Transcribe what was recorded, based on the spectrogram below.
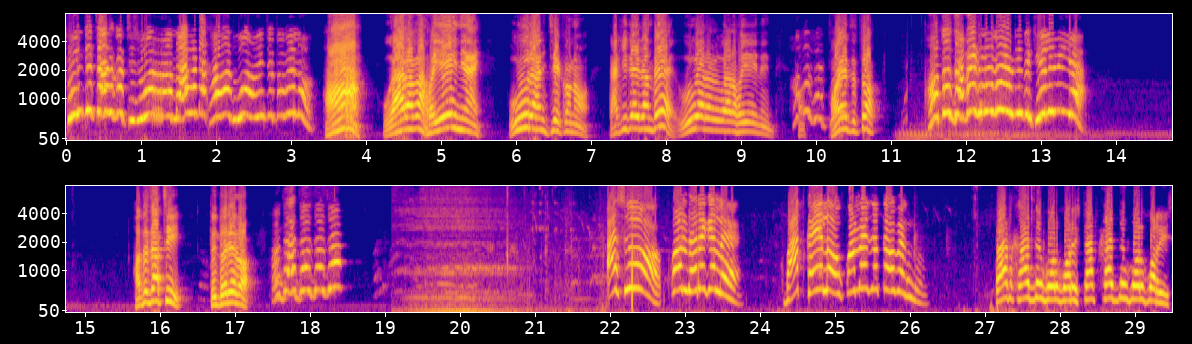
তুই তো চার করছিস ওর রান্না বাটা খাওয়া ধোয়া হয়েছে তবে না হ্যাঁ ও আর আর হয়েই নাই ও রাঁধছে কোনো। কাকিটাই রাঁধে ও আর আর হয়েই নেই। হয়েছে চ হ্যাঁ তো যাবে কি না ওটা দেখে নিবি যা হ্যাঁ তো যাচ্ছি। তুই ধরে র। হ্যাঁ যা যা যা যা। আসো কোন ধরে গেলে। ভাত খাইয়ে কমে যেতে হবে স্টার্ট গোল করিস স্টার্ট গোল করিস।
